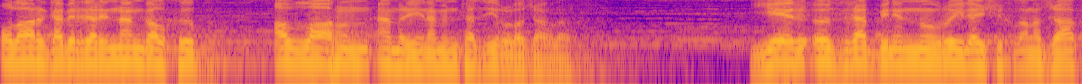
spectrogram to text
onlar qəbirlərindən qalxıb Allahın əmrinə müntəzir olacaqlar. Yer öz Rəbbinin nuru ilə işıqlanacaq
